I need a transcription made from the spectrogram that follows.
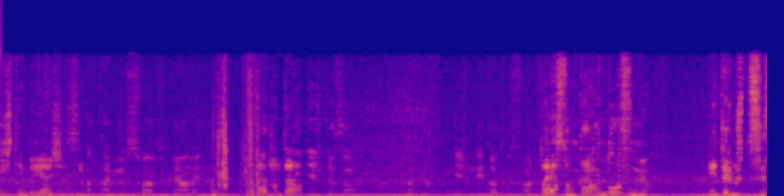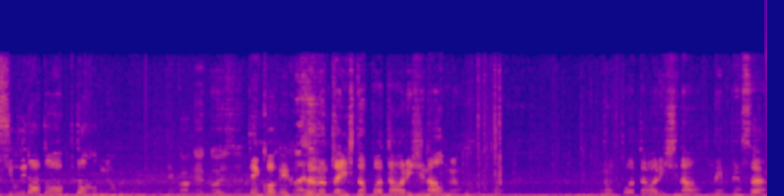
Esta embreagem assim. Está mesmo suave, realmente. Ah, não está? Tinhas razão. Só aquilo que tinhas medido ao telefone. Parece um carro novo, meu. Em termos de sensibilidade ao pedal, meu. Tem qualquer coisa. Tem qualquer coisa, não tem? Isto não pode estar original, meu. Não pode estar original, nem pensar. A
